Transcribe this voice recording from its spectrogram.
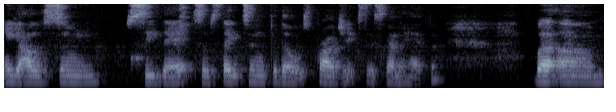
and y'all will soon see that. So stay tuned for those projects that's gonna happen. But um,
